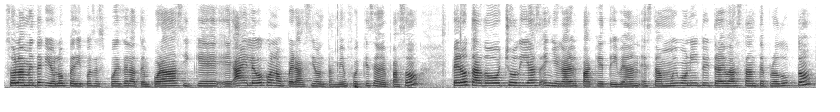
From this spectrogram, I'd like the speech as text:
solamente que yo lo pedí pues después de la temporada, así que... Eh, ah, y luego con la operación también fue que se me pasó. Pero tardó 8 días en llegar el paquete. Y vean está muy bonito y trae bastante producto.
